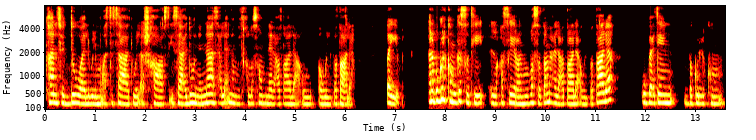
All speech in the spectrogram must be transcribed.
كانت الدول والمؤسسات والأشخاص يساعدون الناس على أنهم يتخلصون من العطالة أو, أو البطالة. طيب أنا بقول لكم قصتي القصيرة المبسطة مع العطالة أو البطالة وبعدين بقول لكم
